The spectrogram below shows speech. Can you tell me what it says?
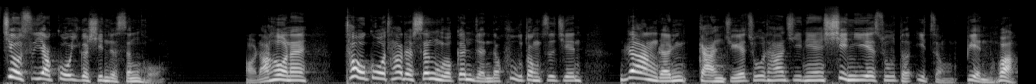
就是要过一个新的生活。哦，然后呢，透过他的生活跟人的互动之间，让人感觉出他今天信耶稣的一种变化。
